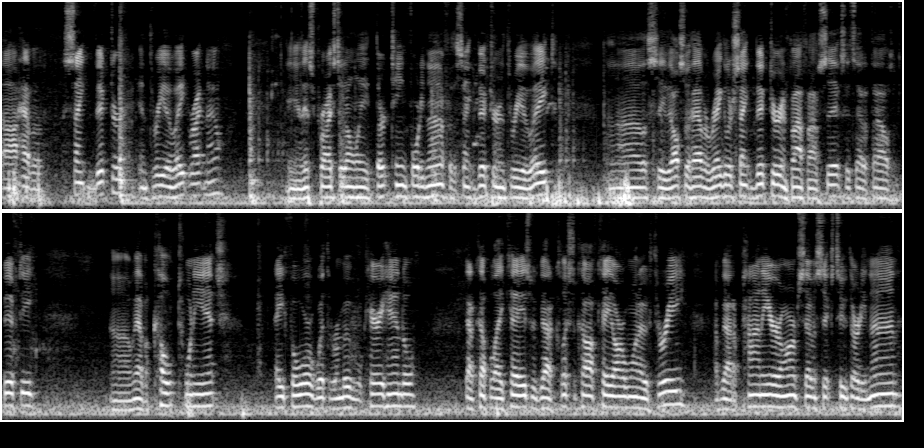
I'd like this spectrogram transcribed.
Uh, I have a St. Victor in 308 right now. And it's priced at only $13.49 for the St. Victor in 308. Uh, let's see, we also have a regular St. Victor in 5.56. It's at 1050 uh, We have a Colt 20 inch A4 with a removable carry handle. Got a couple AKs. We've got a Kalashnikov KR103. I've got a Pioneer Arm 76239.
